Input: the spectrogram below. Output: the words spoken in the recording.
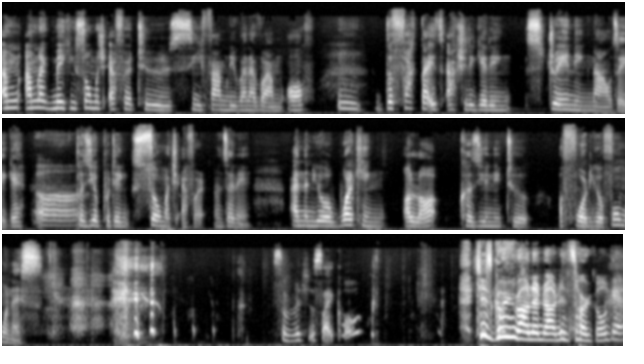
I'm I'm like making so much effort to see family whenever I'm off. Mm. The fact that it's actually getting straining now, Zege, Uh, because you're putting so much effort, and then you're working a lot because you need to afford your formalness. it's a vicious cycle. just going round and round in circle. Okay.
